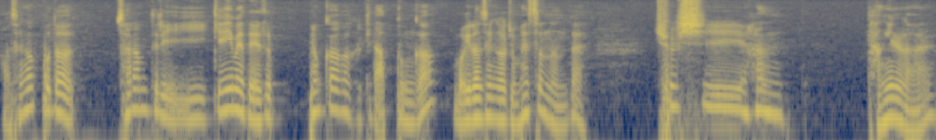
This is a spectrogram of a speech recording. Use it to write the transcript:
아, 생각보다 사람들이 이 게임에 대해서 평가가 그렇게 나쁜가? 뭐 이런 생각을 좀 했었는데 출시한 당일날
